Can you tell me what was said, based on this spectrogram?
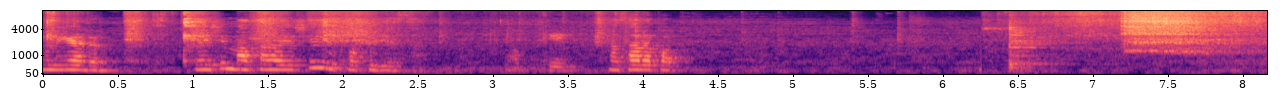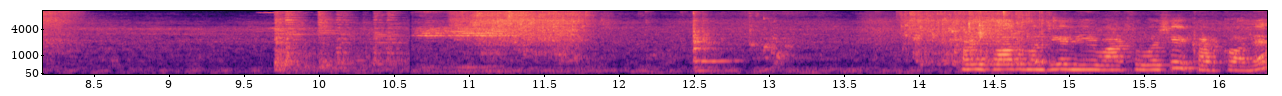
ఉల్లిగడ్డలు వేసి మసాలా వేసి పప్పు చేస్తాను ఓకే. మసాలా పప్పు. మంచిగా నీళ్ళు వాటర్ పోసి కడుక్కోవాలి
